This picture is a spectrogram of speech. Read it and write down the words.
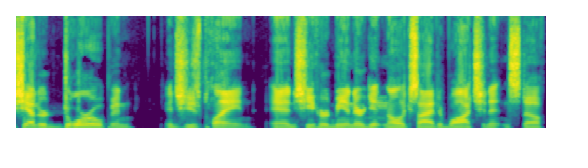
she had her door open and she was playing and she heard me in there getting all excited watching it and stuff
